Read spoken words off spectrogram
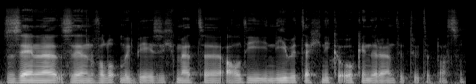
ze zijn, uh, ze zijn volop mee bezig met uh, al die nieuwe technieken ook in de ruimte toe te passen.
